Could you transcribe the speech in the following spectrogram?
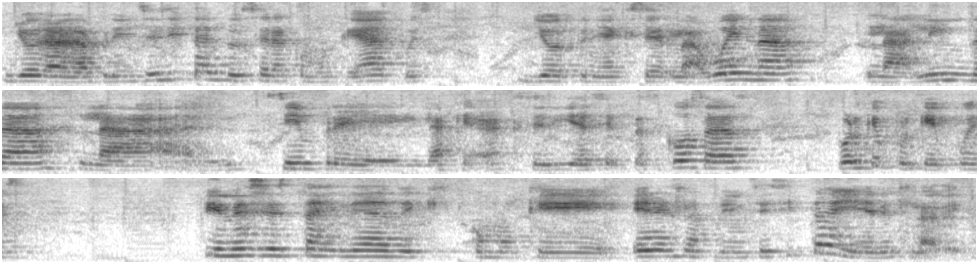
yo era la princesita, entonces era como que, ah, pues yo tenía que ser la buena, la linda, la siempre la que accedía a ciertas cosas. ¿Por qué? Porque pues tienes esta idea de que como que eres la princesita y eres la débil.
